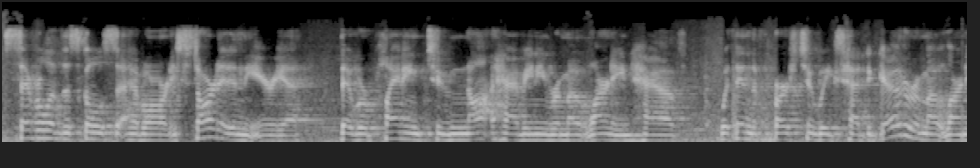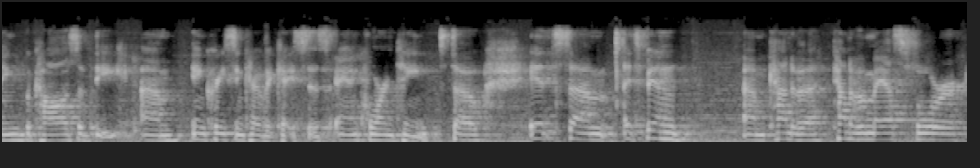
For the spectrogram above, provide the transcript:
Several of the schools that have already started in the area that were planning to not have any remote learning have within the first two weeks had to go to remote learning because of the um, increase in COVID cases and quarantine. So it's um, it's been um, kind of a kind of a mess for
